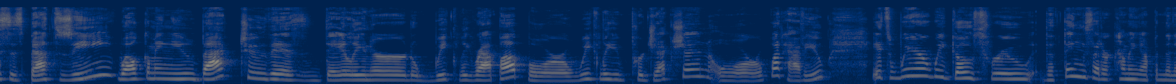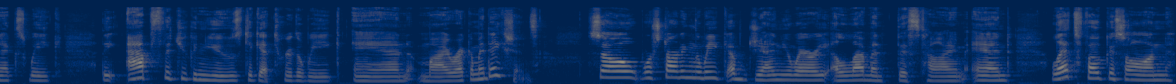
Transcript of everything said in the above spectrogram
This is Beth Z welcoming you back to this Daily Nerd weekly wrap up or weekly projection or what have you. It's where we go through the things that are coming up in the next week, the apps that you can use to get through the week, and my recommendations. So, we're starting the week of January 11th this time, and let's focus on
